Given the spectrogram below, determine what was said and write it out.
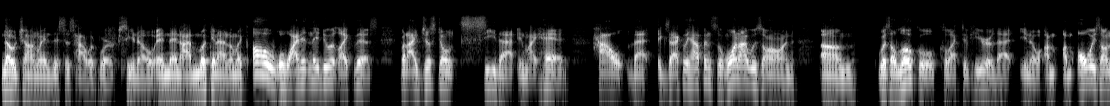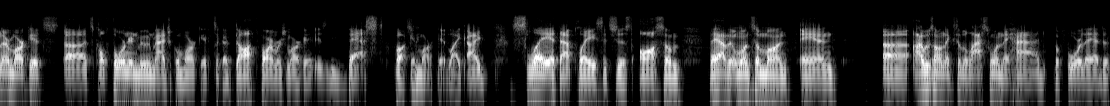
no, John Wayne, this is how it works, you know. And then I'm looking at it, I'm like, oh, well, why didn't they do it like this? But I just don't see that in my head how that exactly happens. The one I was on, um, was a local collective here that you know I'm I'm always on their markets. Uh, it's called Thorn and Moon Magical Market. It's like a goth farmers market. is the best fucking market. Like I slay at that place. It's just awesome. They have it once a month, and uh, I was on next to the last one they had before they had to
